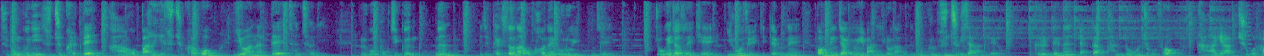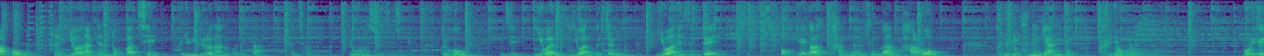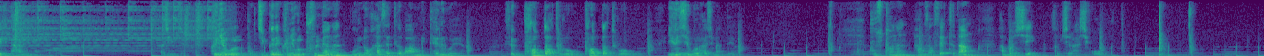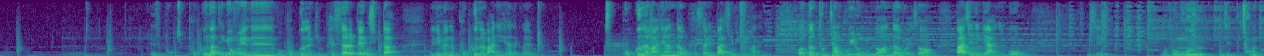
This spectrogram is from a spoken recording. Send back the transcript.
주동근이 수축할 때 강하고 빠르게 수축하고 이완할 때 천천히. 그리고 복직근은 이제 백선하고 건액으로 이제 쪼개져서 이렇게 이루어져 있기 때문에 펌핑 작용이 많이 일어나거든요. 그럼 수축이 잘 안 돼요. 그럴 때는 약간 반동을 줘서 강하게 압축을 하고 그다음 이완할 때는 똑같이 근육이 늘어나는 거니까 천천히 요것만 신경 쓰시면 돼요. 그리고 이제 이완 이완 끝점이 이완했을 때 어깨가 닿는 순간 바로 근육을 푸는 게 아니고 그냥 올라오는 거예요. 머리가 이렇게 닿는 게 아니고 아시겠죠? 근육을 복직근의 근육을 풀면은 운동 한 세트가 마무리 되는 거예요. 풀었다 들어오고 풀었다 들어오고 이런 식으로 하시면 안 돼요. 부스터는 항상 세트당 한 번씩 섭취를 하시고 그래서 복, 복근 같은 경우에는 뭐 복근을 뱃살을 빼고 싶다 이러면은 복근을 많이 해야 될까요? 복근을 많이 한다고 뱃살이 빠지고 이런 건 아니에요. 어떤 특정 부위로 운동한다고 해서 빠지는 게 아니고 이제 뭐 논문 이제 정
